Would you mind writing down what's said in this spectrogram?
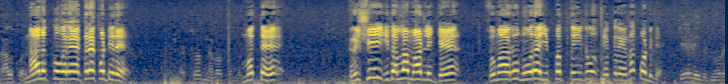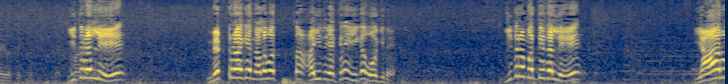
ನಾಲ್ಕು ನಾಲ್ಕೂವರೆ ಎಕರೆ ಕೊಟ್ಟಿದೆ. ಮತ್ತೆ ಕೃಷಿ ಇದೆಲ್ಲ ಮಾಡಲಿಕ್ಕೆ ಸುಮಾರು ನೂರ ಇಪ್ಪತ್ತೈದು ಎಕರೆಯನ್ನ ಕೊಟ್ಟಿದೆ. ಇದರಲ್ಲಿ ಮೆಟ್ರೋಗೆ ನಲವತ್ತ ಐದು ಎಕರೆ ಈಗ ಹೋಗಿದೆ. ಇದರ ಮಧ್ಯದಲ್ಲಿ ಯಾರು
